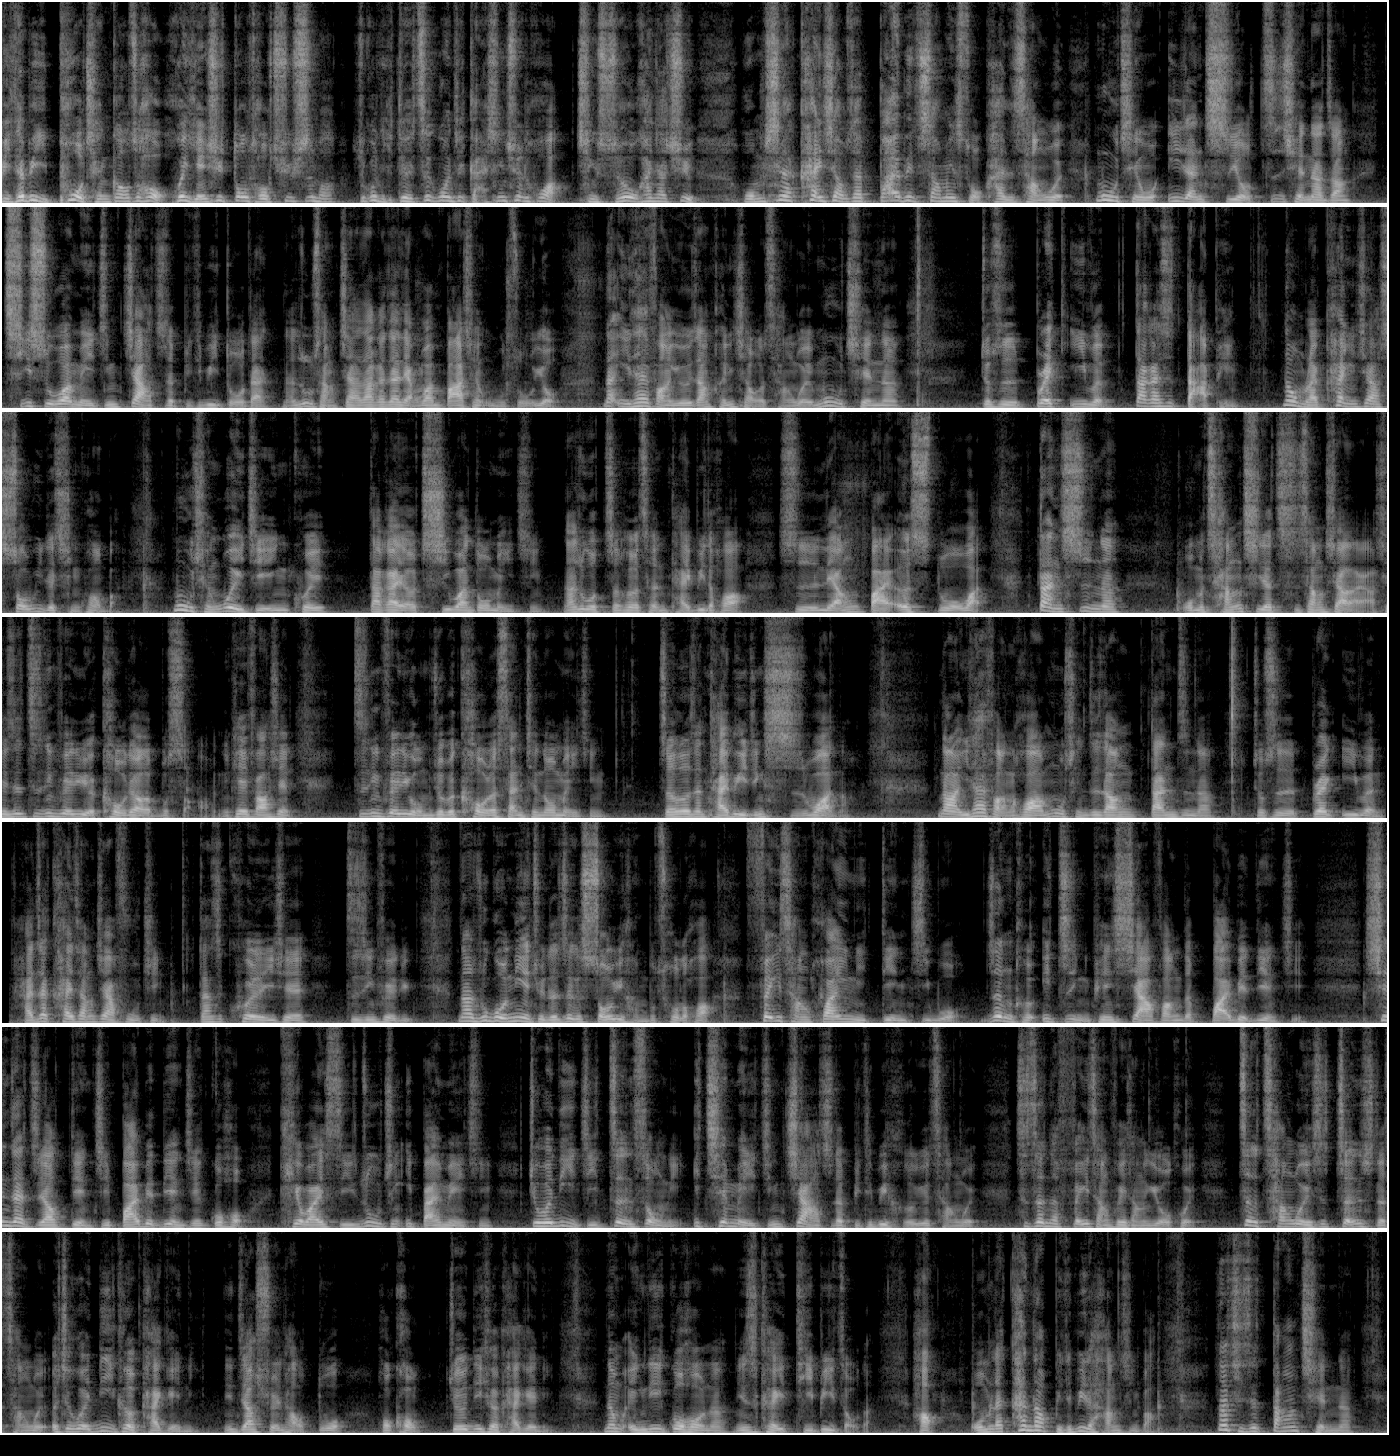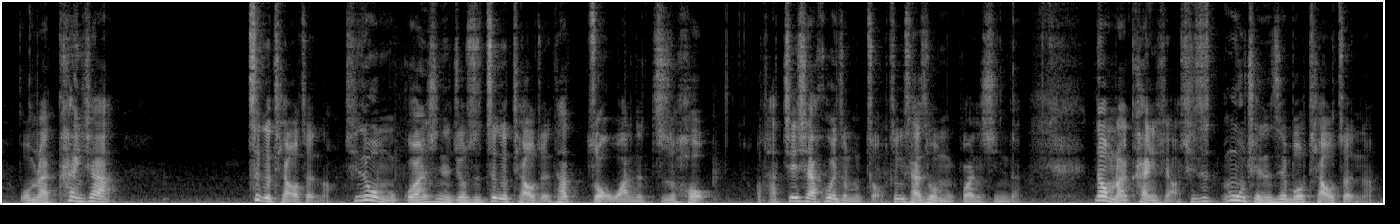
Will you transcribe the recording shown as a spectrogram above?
比特币破前高之后会延续多头趋势吗？如果你对这个问题感兴趣的话，请随我看下去。我们现在看一下我在 Bybit 上面所开的仓位。目前我依然持有之前那张七十万美金价值的比特币多单，那入场价大概在两万八千五左右。那以太坊有一张很小的仓位，目前呢就是 break even，大概是打平。那我们来看一下收益的情况吧。目前未结盈亏大概有七万多美金，那如果折合成台币的话是两百二十多万。但是呢，我们长期的持仓下来啊，其实资金费率也扣掉了不少。你可以发现，资金费率我们就被扣了三千多美金，折合成台币已经十万了。那以太坊的话，目前这张单子呢，就是 break even 还在开仓价附近，但是亏了一些资金费率。那如果你也觉得这个收益很不错的话，非常欢迎你点击我任何一支影片下方的 Bybit 链接。现在只要点击白贝链接过后，KYC 入金一百美金，就会立即赠送你一千美金价值的比特币合约仓位，是真的非常非常优惠。这个仓位是真实的仓位，而且会立刻开给你，你只要选好多或空，就会立刻开给你。那么盈利过后呢，你是可以提币走的。好，我们来看到比特币的行情吧。那其实当前呢，我们来看一下这个调整哦。其实我们关心的就是这个调整它走完了之后，它接下来会怎么走，这个才是我们关心的。那我们来看一下，其实目前的这波调整呢，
